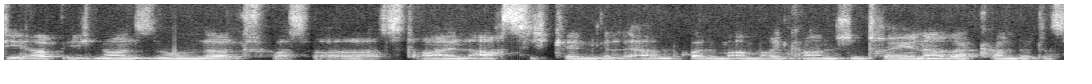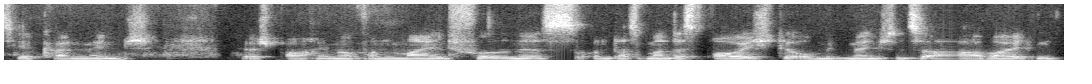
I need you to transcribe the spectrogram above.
die habe ich 1900, was war das, 83 kennengelernt bei einem amerikanischen Trainer. Da kannte das hier kein Mensch. Der sprach immer von Mindfulness und dass man das bräuchte, um mit Menschen zu arbeiten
